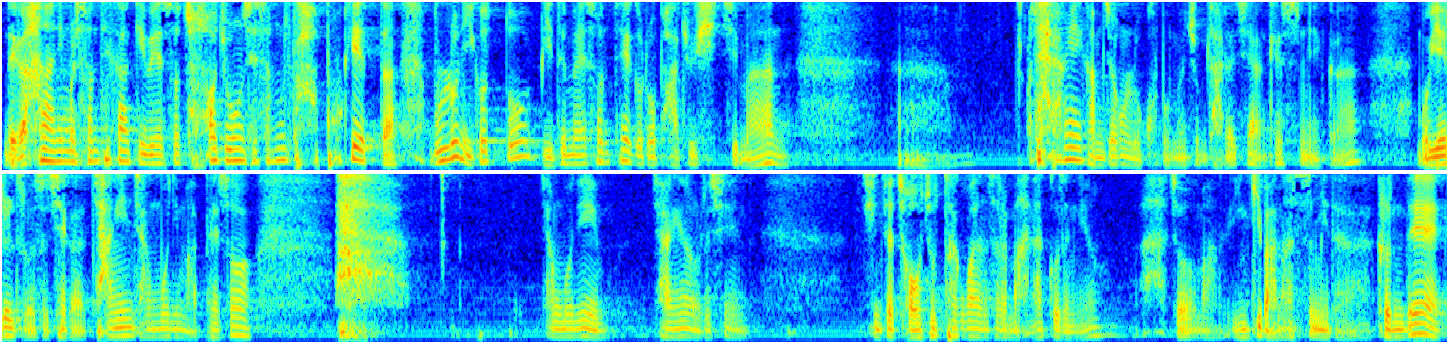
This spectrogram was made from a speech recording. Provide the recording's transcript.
내가 하나님을 선택하기 위해서 저 좋은 세상을 다 포기했다. 물론 이것도 믿음의 선택으로 봐주시지만 아, 사랑의 감정을 놓고 보면 좀 다르지 않겠습니까? 뭐 예를 들어서 제가 장인 장모님 앞에서 하, 장모님 장인 어르신 진짜 저 좋다고 하는 사람 많았거든요. 아, 저 막 인기 많았습니다. 그런데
